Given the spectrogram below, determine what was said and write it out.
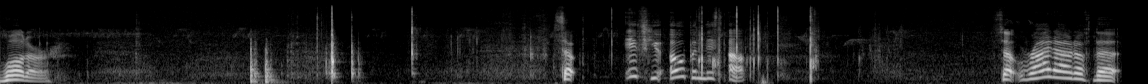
water. So if you open this up, so right out of the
